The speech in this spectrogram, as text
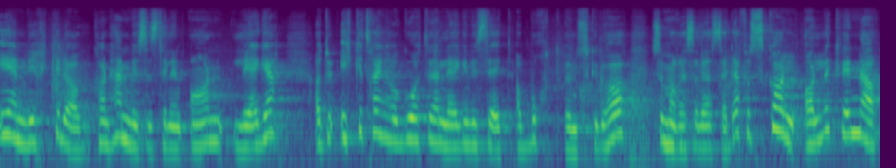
en virkedag kan henvises til en annen lege. At du ikke trenger å gå til den legen hvis det er et abortønske du har, som har reservert seg. Derfor skal alle kvinner,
